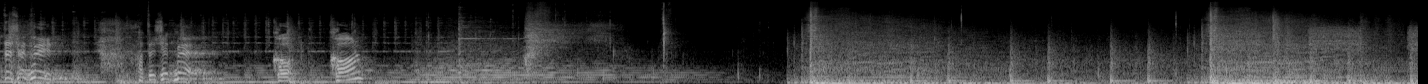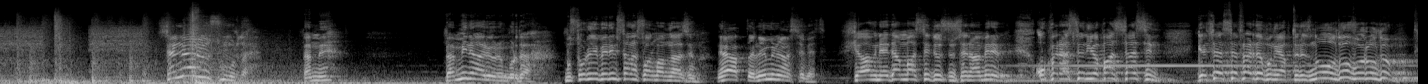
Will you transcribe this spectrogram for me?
Ateş etmeyin. Ateş etme. Ka Kaan. Sen ne arıyorsun burada? Ben mi? Ben mi ne arıyorum burada? Bu soruyu benim sana sormam lazım. Ne hakla ne münasebet? Ya neden bahsediyorsun sen amirim? Operasyonu yapan sensin. Geçen sefer de bunu yaptınız. Ne oldu? Vuruldum.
